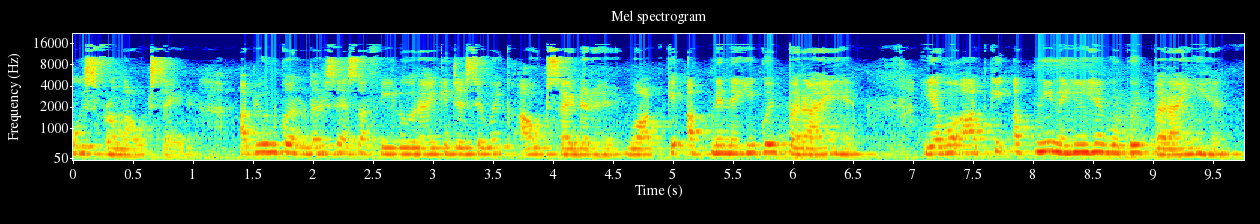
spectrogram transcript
who is from outside अभी उनको अंदर से ऐसा फील हो रहा है कि जैसे वो एक आउटसाइडर है। वो आपके अपने नहीं, कोई पराए हैं। या वो आपकी अपनी नहीं है, वो कोई पराई है।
